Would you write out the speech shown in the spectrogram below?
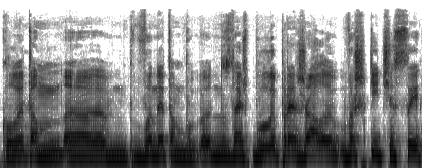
коли там е, вони там ну знаєш, були пережали важкі часи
